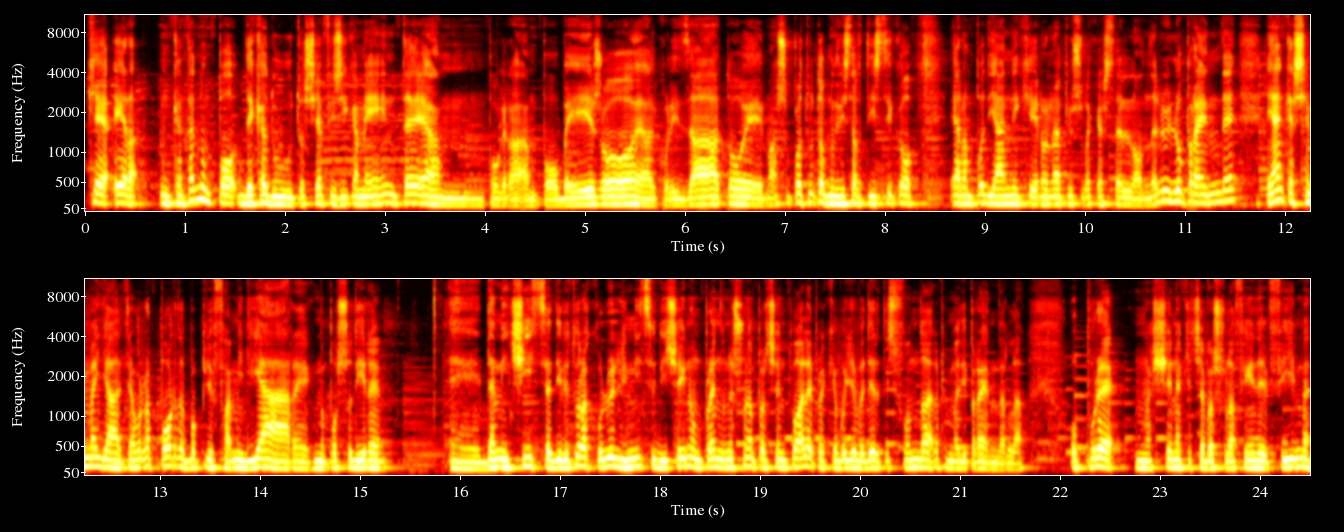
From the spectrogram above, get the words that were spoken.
che era un cantante un po' decaduto, sia fisicamente, un po', gra- un po obeso, alcolizzato, e, ma soprattutto dal punto di vista artistico era un po' di anni che non era più sulla castellonda. Lui lo prende e anche assieme agli altri ha un rapporto proprio familiare, come posso dire eh, d'amicizia, addirittura con lui all'inizio dice io non prendo nessuna percentuale perché voglio vederti sfondare prima di prenderla, oppure una scena che c'è verso la fine del film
